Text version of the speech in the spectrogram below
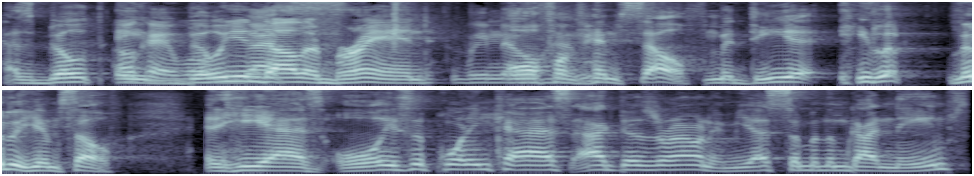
has built a Okay, well, billion dollar brand off of himself. Madea, he li- literally himself. And he has all these supporting cast actors around him. Yes, some of them got names,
